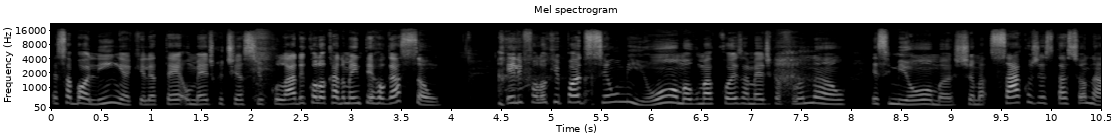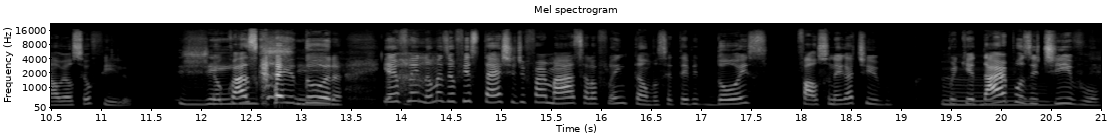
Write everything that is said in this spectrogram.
essa bolinha que ele até, o médico tinha circulado e colocado uma interrogação. Ele falou que pode ser um mioma, alguma coisa. A médica falou: não, esse mioma chama saco gestacional, é o seu filho. Eu quase caí Gente. dura. E aí eu falei: não, mas eu fiz teste de farmácia. Ela falou: então, você teve dois falso negativo. Porque dar Hum. positivo.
